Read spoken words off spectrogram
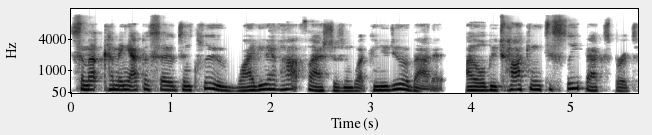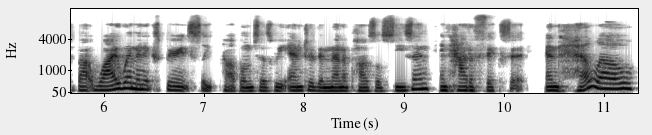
Some upcoming episodes include why do you have hot flashes and what can you do about it? I will be talking to sleep experts about why women experience sleep problems as we enter the menopausal season and how to fix it. And hello,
